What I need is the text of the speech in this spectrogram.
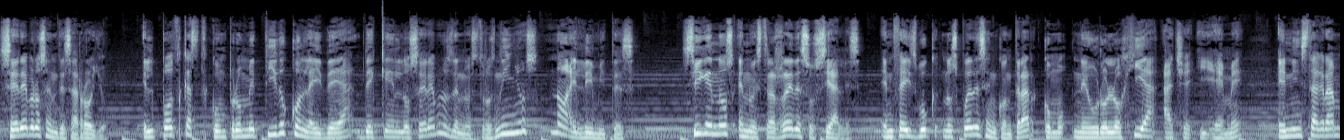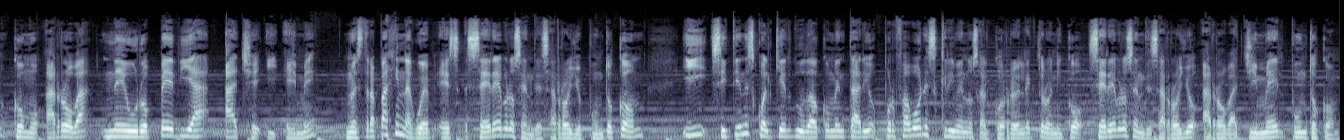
Cerebros en Desarrollo, el podcast comprometido con la idea de que en los cerebros de nuestros niños no hay límites. Síguenos en nuestras redes sociales. En Facebook nos puedes encontrar como Neurología HIM, en Instagram como arroba Neuropedia HIM Nuestra página web es cerebrosendesarrollo.com y si tienes cualquier duda o comentario, por favor escríbenos al correo electrónico cerebrosendesarrollo.gmail.com.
